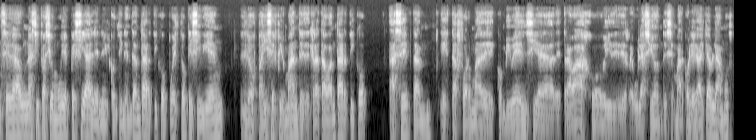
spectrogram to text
se da una situación muy especial en el continente antártico, puesto que si bien los países firmantes del Tratado Antártico aceptan esta forma de convivencia, de trabajo y de regulación de ese marco legal que hablamos,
